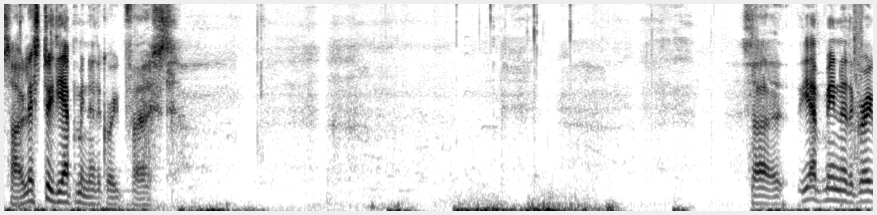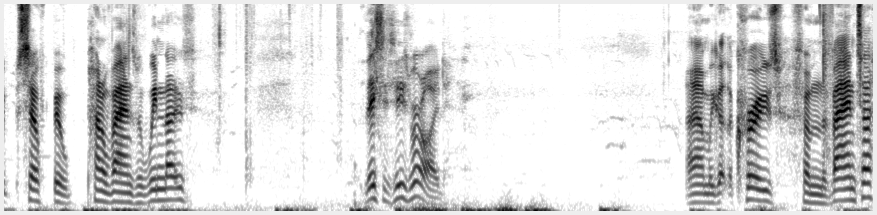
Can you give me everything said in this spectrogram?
So let's do the admin of the group first. So the admin of the group, self-built panel vans with windows. This is his ride. And we got the crews from the Vanta.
